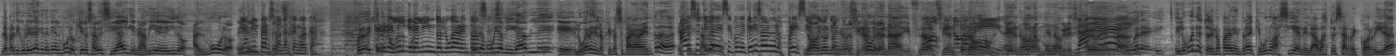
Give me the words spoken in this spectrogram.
la particularidad que tenía el muro, quiero saber si alguien había ido al muro. en 10.000 el personas tengo acá. Bueno, es que Pero era, era, li- lugar era muy- lindo el lugar entonces. era muy amigable, eh, lugares en los que no se pagaba entrada. Ah, eso te iba a decir, porque quería saber de los precios. No, no, no, No, se si no, cobra iba entrada. nadie, Flor. No, si que no va Que no, mugres. Lugares- y, y lo bueno esto de no pagar entrada es que uno hacía en el abasto esa recorrida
